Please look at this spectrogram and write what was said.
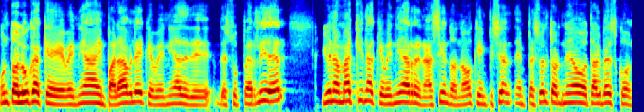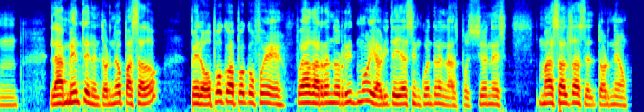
un Toluca que venía imparable, que venía de, super líder y una máquina que venía renaciendo, ¿no? Que empezó, el torneo tal vez con la mente en el torneo pasado, pero poco a poco fue, fue agarrando ritmo y ahorita ya se encuentra en las posiciones más altas del torneo.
